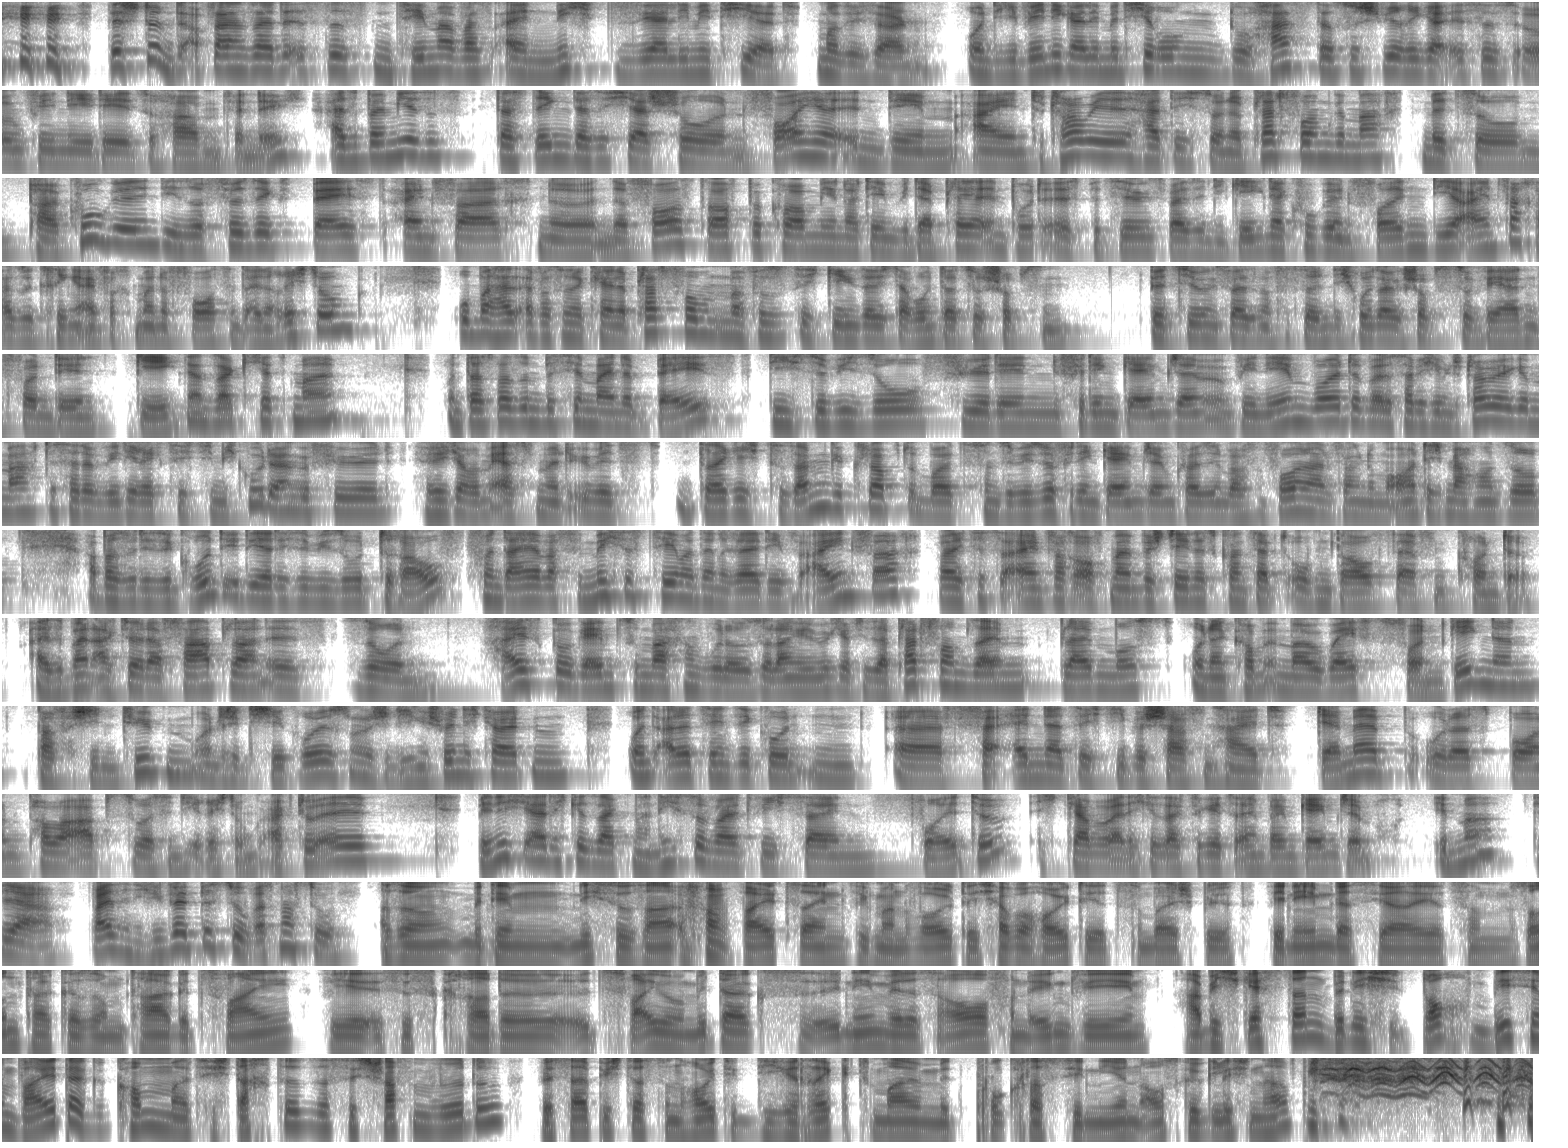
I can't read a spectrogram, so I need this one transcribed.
das stimmt. Auf der anderen Seite ist es ein Thema, was einen nicht sehr limitiert, muss ich sagen. Und je weniger Limitierungen du hast, desto schwieriger ist es, irgendwie eine Idee zu haben, finde ich. Also bei mir ist es das Ding, dass ich ja schon vorher in dem ein Tutorial hatte ich so eine Plattform gemacht mit so ein paar Kugeln, die so physics-based einfach eine, eine Force drauf bekommen, je nachdem wie der Player-Input ist, beziehungsweise die Gegnerkugeln folgen dir einfach, also kriegen einfach immer eine Force in deine Richtung. Und man hat einfach so eine kleine Plattform und man versucht sich gegenseitig darunter zu schubsen. Beziehungsweise man versucht nicht runtergeschubst zu werden von den Gegnern, sag ich jetzt mal. Und das war so ein bisschen meine Base, die ich sowieso für den, für den Game Jam irgendwie nehmen wollte, weil das habe ich im Tutorial gemacht. Das hat irgendwie direkt sich ziemlich gut angefühlt. Habe ich auch im ersten Moment übelst dreckig zusammengekloppt und wollte es dann sowieso für den Game Jam quasi nochmal von vorne anfangen, nochmal ordentlich machen und so. Aber so diese Grundidee hatte ich sowieso drauf. Von daher war für mich das Thema dann relativ einfach, weil ich das einfach auf mein bestehendes Konzept oben drauf werfen konnte. Also mein aktueller Fahrplan ist so ein Highscore-Game zu machen, wo du so lange wie möglich auf dieser Plattform sein, bleiben musst. Und dann kommen immer Waves von Gegnern, ein paar verschiedene Typen, unterschiedliche Größen, unterschiedliche Geschwindigkeiten. Und alle 10 Sekunden äh, verändert sich die Beschaffenheit der Map oder spawnen Power-Ups, sowas in die Richtung. Aktuell bin ich ehrlich gesagt noch nicht so weit, wie ich sein wollte. Ich glaube ehrlich gesagt, so geht es einem beim Game Jam auch immer. Ja, weiß ich nicht. Wie weit bist du? Was machst du? Also mit dem nicht so weit sein, wie man wollte. Ich habe heute jetzt zum Beispiel, wir nehmen das ja jetzt am Sonntag, also am Tage zwei. es ist gerade zwei Uhr mittags, nehmen wir das auf und irgendwie habe ich gestern, bin ich doch ein bisschen weiter gekommen, als ich dachte, dass ich es schaffen würde. Weshalb ich das dann heute direkt mal mit Prokrastinieren ausgeglichen habe.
